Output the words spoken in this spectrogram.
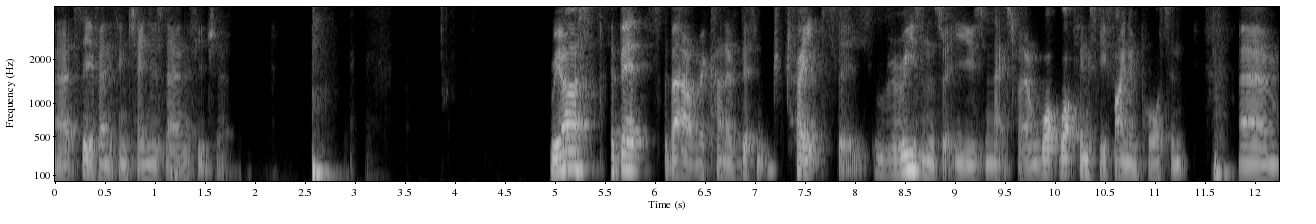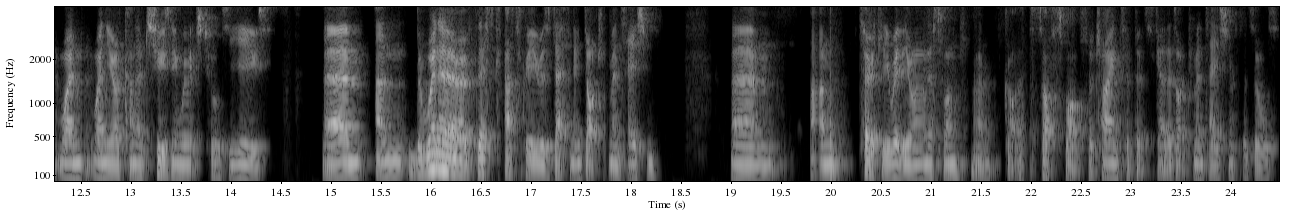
uh, see if anything changes there in the future. We asked a bit about the kind of different traits, the reasons that you use Nextflow, and what, what things do you find important um, when, when you're kind of choosing which tool to use. Um, and the winner of this category was definitely documentation. Um, I'm totally with you on this one. I've got a soft spot for trying to put together documentation for tools.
